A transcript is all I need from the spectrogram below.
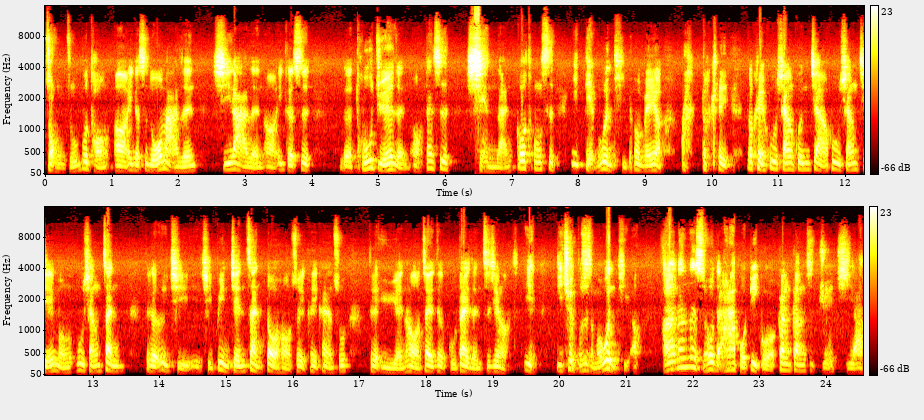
种族不同哦，一个是罗马人、希腊人哦，一个是呃突厥人哦，但是。显然沟通是一点问题都没有 啊，都可以都可以互相婚嫁、互相结盟、互相战这个一起一起并肩战斗哈，所以可以看得出这个语言哈，在这个古代人之间哦，也的确不是什么问题哦。好了，那那时候的阿拉伯帝国刚刚是崛起啊，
